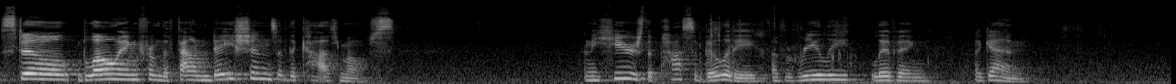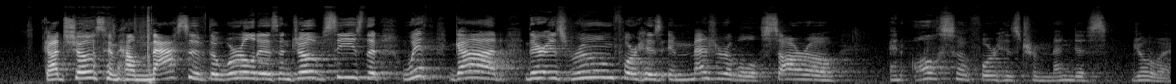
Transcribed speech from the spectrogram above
still blowing from the foundations of the cosmos. And he hears the possibility of really living again. God shows him how massive the world is, and Job sees that with God there is room for his immeasurable sorrow and also for his tremendous joy.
